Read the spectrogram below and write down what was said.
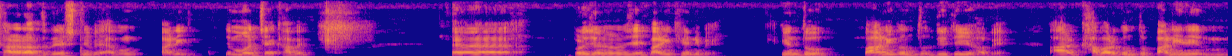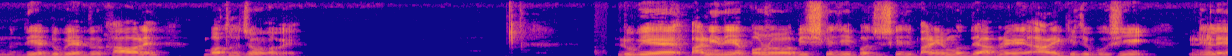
সারা রাত রেস্ট নেবে এবং পানি মন চায় খাবে প্রয়োজন অনুযায়ী পানি খেয়ে নেবে। কিন্তু পানি কিন্তু দিতেই হবে। আর খাবার কিন্তু পানি দিয়ে ডুবিয়ে খাওয়ালে বদহজম হবে। ডুবিয়ে পানি দিয়ে পনেরো, বিশ কেজি, পঁচিশ কেজি পানির মধ্যে আপনি আড়াই কেজি ভুসি ঢেলে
